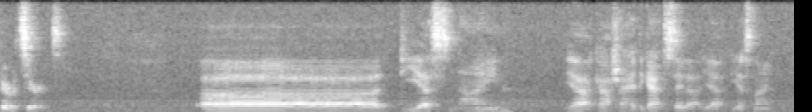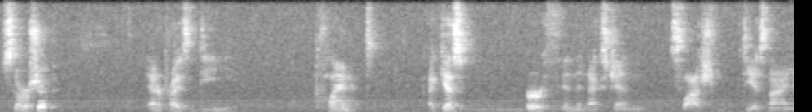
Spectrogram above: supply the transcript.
Favorite series? Uh, DS9. Yeah, gosh, I think I have to say that. Yeah, DS9. Starship? Enterprise D. Planet. I guess Earth in the next gen slash DS9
